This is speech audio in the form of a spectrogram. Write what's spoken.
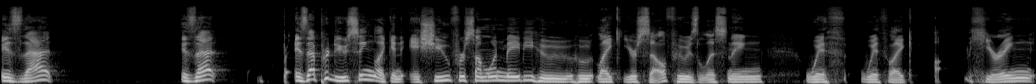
is that is that is that producing like an issue for someone maybe who who like yourself who is listening with with like hearing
